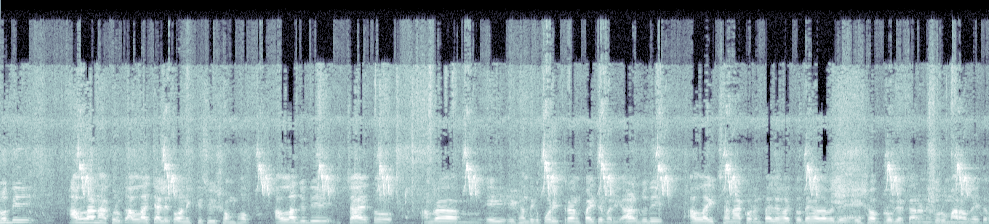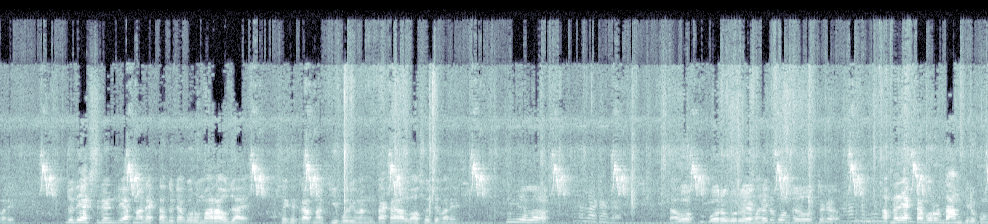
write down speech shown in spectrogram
যদি আল্লাহ না করুক আল্লাহ চাইলে তো অনেক কিছুই সম্ভব। আল্লাহ যদি চায় তো আমরা এই এখান থেকে পরিত্রাণ পাইতে পারি। আর যদি আল্লাহ ইচ্ছা না করেন তাহলে হয়তো দেখা যাবে যে এই সব রোগের কারণে গরু মারাও যাইতে পারে। যদি অ্যাক্সিডেন্টলি আপনার একটা দুইটা গরু মারাও যায় সেক্ষেত্রে আপনার কি পরিমাণ টাকা লস হইতে পারে? কি টাকা। তাও ও বড় গরু একটা তো পঞ্চাশ হাজার টাকা। আপনার একটা গরুর দাম কীরকম?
